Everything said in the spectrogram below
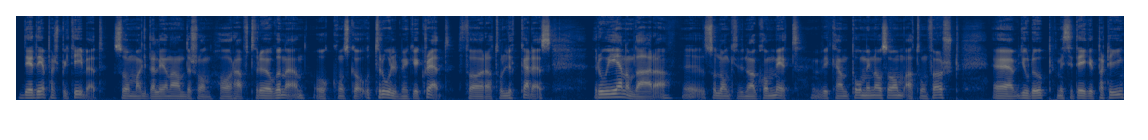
det är det perspektivet som Magdalena Andersson har haft för ögonen och hon ska ha otroligt mycket cred för att hon lyckades ro igenom det här eh, så långt vi nu har kommit. Vi kan påminna oss om att hon först eh, gjorde upp med sitt eget parti.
